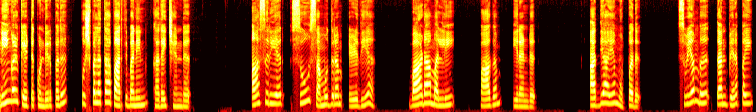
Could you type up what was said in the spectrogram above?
நீங்கள் கேட்டுக்கொண்டிருப்பது புஷ்பலதா பார்த்திபனின் கதைச் செண்டு ஆசிரியர் சு. சமுத்திரம் எழுதிய வாடாமல்லி பாகம் இரண்டு அத்தியாயம் முப்பது சுயம்பு தன் பிறப்பைத்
